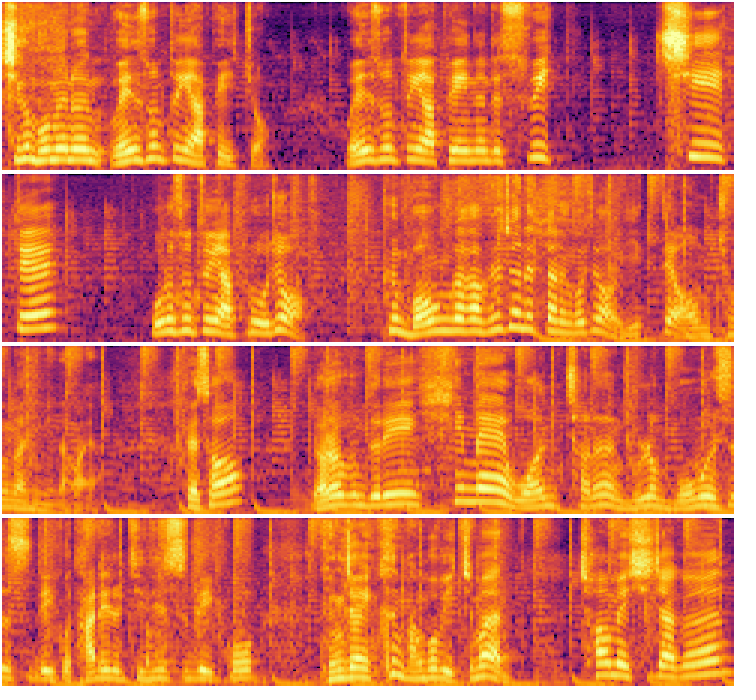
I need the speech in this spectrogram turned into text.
지금 보면은 왼손등이 앞에 있죠. 왼손등이 앞에 있는데 스위치 때 오른손등이 앞으로 오죠. 그럼 뭔가가 회전했다는 거죠. 이때 엄청난 힘이 나와요. 그래서 여러분들이 힘의 원천은 물론 몸을 쓸 수도 있고 다리를 디딜 수도 있고 굉장히 큰 방법이 있지만 처음에 시작은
